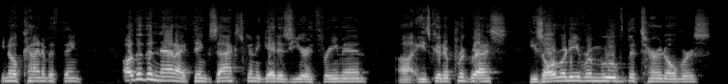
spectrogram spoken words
you know, kind of a thing. Other than that, I think Zach's going to get his year three, man. Uh, he's going to progress. He's already removed the turnovers,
